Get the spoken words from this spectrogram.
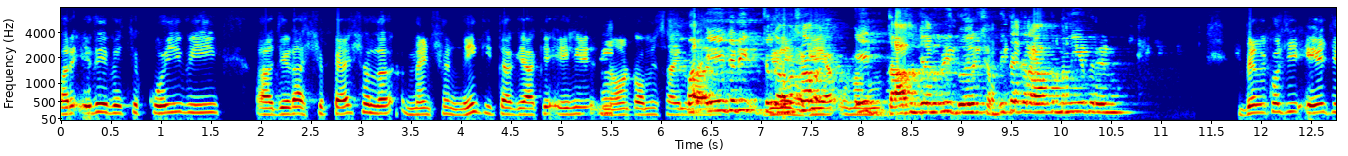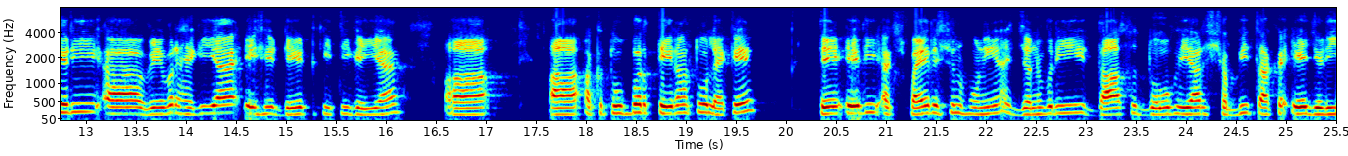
ਪਰ ਇਹਦੇ ਵਿੱਚ ਕੋਈ ਵੀ ਜਿਹੜਾ ਸਪੈਸ਼ਲ ਮੈਂਸ਼ਨ ਨਹੀਂ ਕੀਤਾ ਗਿਆ ਕਿ ਇਹ ਨਾਨ ਡੋਮਿਸਾਈਲ ਪਰ ਇਹ ਜਿਹੜੀ ਆ, ਸਾਹਿਬ ਇਹ ਨੂੰ- 10 ਜਨਵਰੀ 2026 ਤੱਕ ਰਾਹਤ ਮੰਨੀ ਹੈ ਫਿਰ ਇਹਨੂੰ? ਬਿਲਕੁਲ ਜੀ ਇਹ ਜਿਹੜੀ ਵੇਵਰ ਹੈਗੀ ਆ ਇਹ ਡੇਟ ਕੀਤੀ ਗਈ ਆ ਅਕਤੂਬਰ 13 ਤੋਂ ਲੈ ਕੇ ਤੇ ਇਹਦੀ ਐਕਸਪਾਇਰੇਸ਼ਨ ਹੋਣੀ ਹੈ ਜਨਵਰੀ 10 2026 ਤੱਕ ਇਹ ਜਿਹੜੀ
